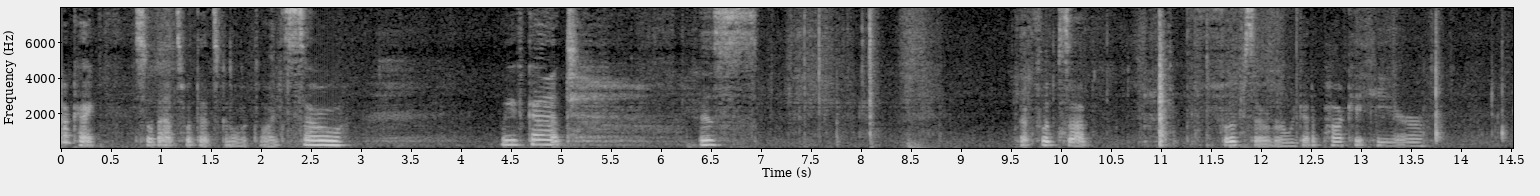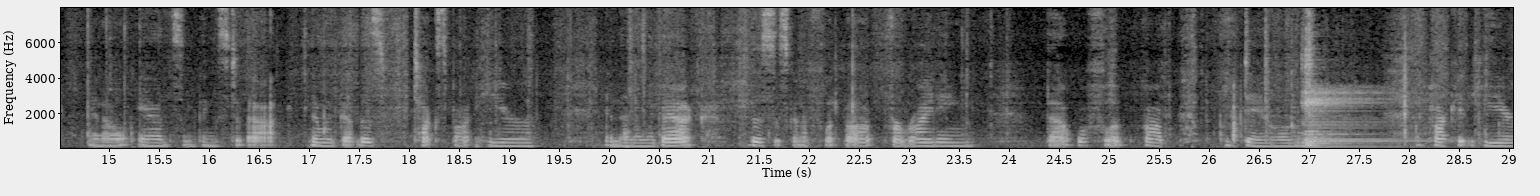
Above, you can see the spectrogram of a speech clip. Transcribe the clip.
Okay, so that's what that's going to look like. So we've got this that flips up, flips over. We got a pocket here, and I'll add some things to that. Then we've got this tuck spot here, and then on the back, this is going to flip up for writing. That will flip up, down, pocket here,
